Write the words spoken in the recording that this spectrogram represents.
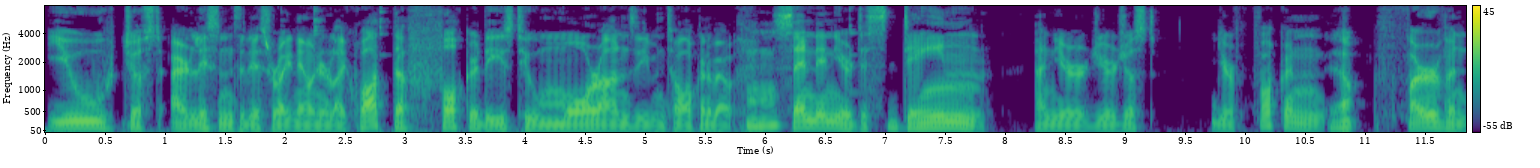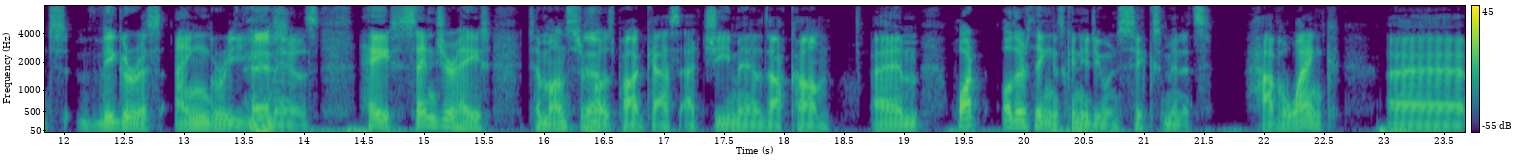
you just are listening to this right now and you're like, what the fuck are these two morons even talking about? Mm-hmm. Send in your disdain and your your just your fucking Yeah. fervent, vigorous, angry Hate. emails. Hate. Send your hate to monsterfuzzpodcast at gmail.com. Um, what other things can you do in six minutes? Have a wank. Uh,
